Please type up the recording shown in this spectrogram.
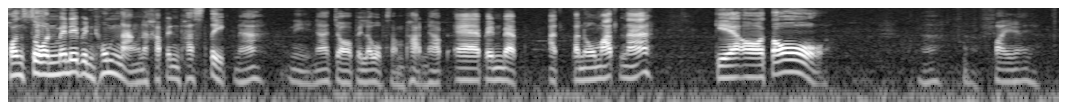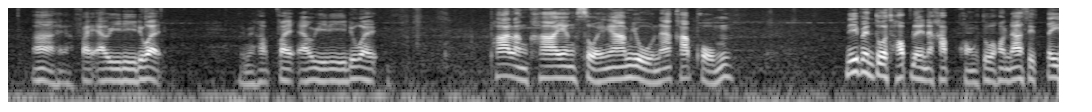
คอนโซลไม่ได้เป็นทุ่มหนังนะครับ เป็นพลาสติกนะนี่หน้าจอเป็นระบบสัมผัสนะครับแอร์เป็นแบบอัตโนมัตินะ เกียร์ออโต้นะไฟนะอ่าไฟ LED ด้วยเห็นไหมครับไฟ LED ด้วย ผ้าหลังคายังสวยงามอยู่นะครับผมนี่เป็นตัวท็อปเลยนะครับ ของตัว Honda City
